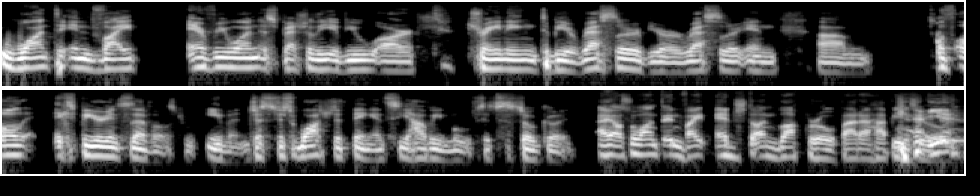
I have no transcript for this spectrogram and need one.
want to invite everyone, especially if you are training to be a wrestler, if you're a wrestler in, um, of all experience levels, even just just watch the thing and see how he moves. It's so good. I also want to invite Edge to unblock Row para happy zero. yes.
